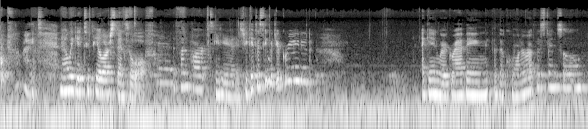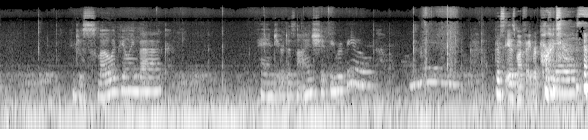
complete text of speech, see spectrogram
All right, now we get to peel our stencil off. Yeah, the fun part. It is. You get to see what you created. Again, we're grabbing the corner of the stencil. And just slowly peeling back. And your design should be revealed. This is my favorite part. Yes.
